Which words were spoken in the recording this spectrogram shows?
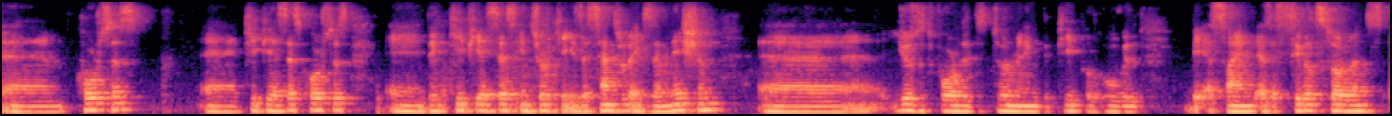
um, courses KPSS courses. Uh, the KPSS in Turkey is a central examination uh, used for determining the people who will be assigned as a civil servants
